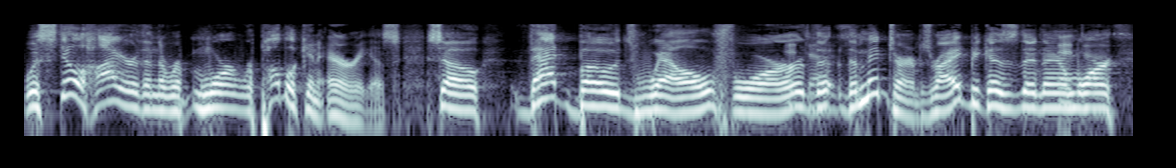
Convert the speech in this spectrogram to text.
was still higher than the re- more Republican areas. So that bodes well for It the, the midterms, right? Because there there are more, does.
